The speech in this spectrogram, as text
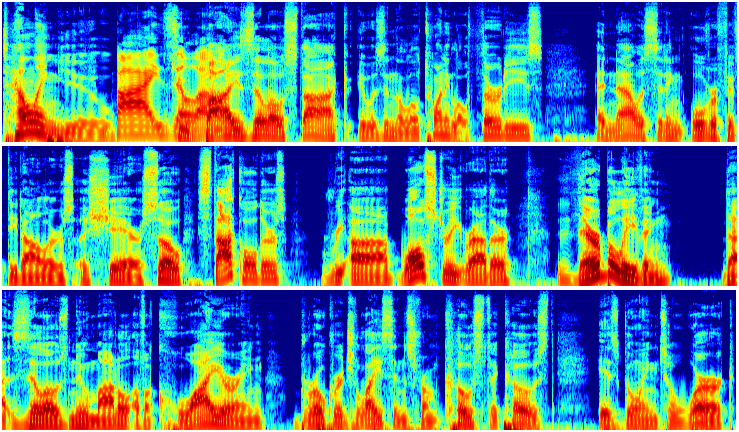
Telling you buy to Zillow. buy Zillow stock. It was in the low 20, low 30s, and now is sitting over $50 a share. So stockholders, re, uh, Wall Street rather, they're believing that Zillow's new model of acquiring brokerage license from coast to coast is going to work.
